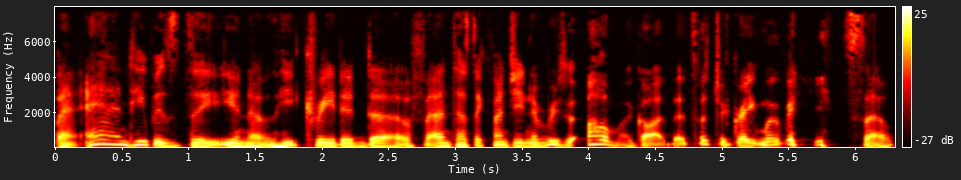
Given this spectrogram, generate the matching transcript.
and he was the, you know, he created uh, Fantastic Fungi, and everybody said, "Oh my God, that's such a great movie." so,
